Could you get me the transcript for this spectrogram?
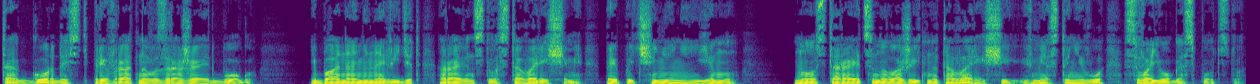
Так гордость превратно возражает Богу, ибо она ненавидит равенство с товарищами при подчинении Ему, но старается наложить на товарищей вместо Него свое господство.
